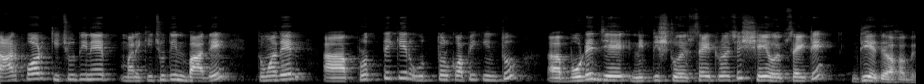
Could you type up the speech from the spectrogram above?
তারপর কিছুদিনের মানে কিছুদিন বাদে তোমাদের প্রত্যেকের উত্তর কপি কিন্তু বোর্ডের যে নির্দিষ্ট ওয়েবসাইট রয়েছে সেই ওয়েবসাইটে দিয়ে দেওয়া হবে।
